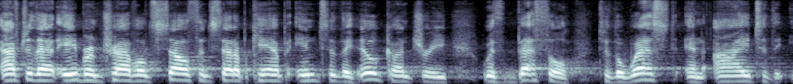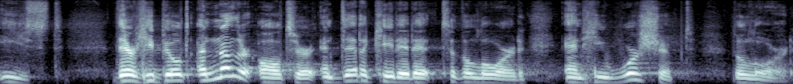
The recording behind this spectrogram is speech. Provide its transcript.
After that, Abram traveled south and set up camp into the hill country with Bethel to the west and Ai to the east. There he built another altar and dedicated it to the Lord, and he worshiped the Lord.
